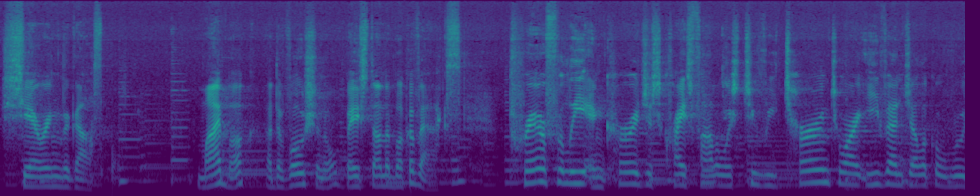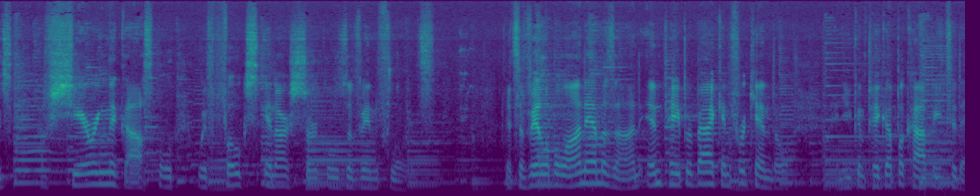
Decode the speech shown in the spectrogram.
sharing the gospel. My book, a devotional based on the book of Acts, prayerfully encourages Christ followers to return to our evangelical roots of sharing the gospel with folks in our circles of influence. It's available on Amazon in paperback and for Kindle, and you can pick up a copy today.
